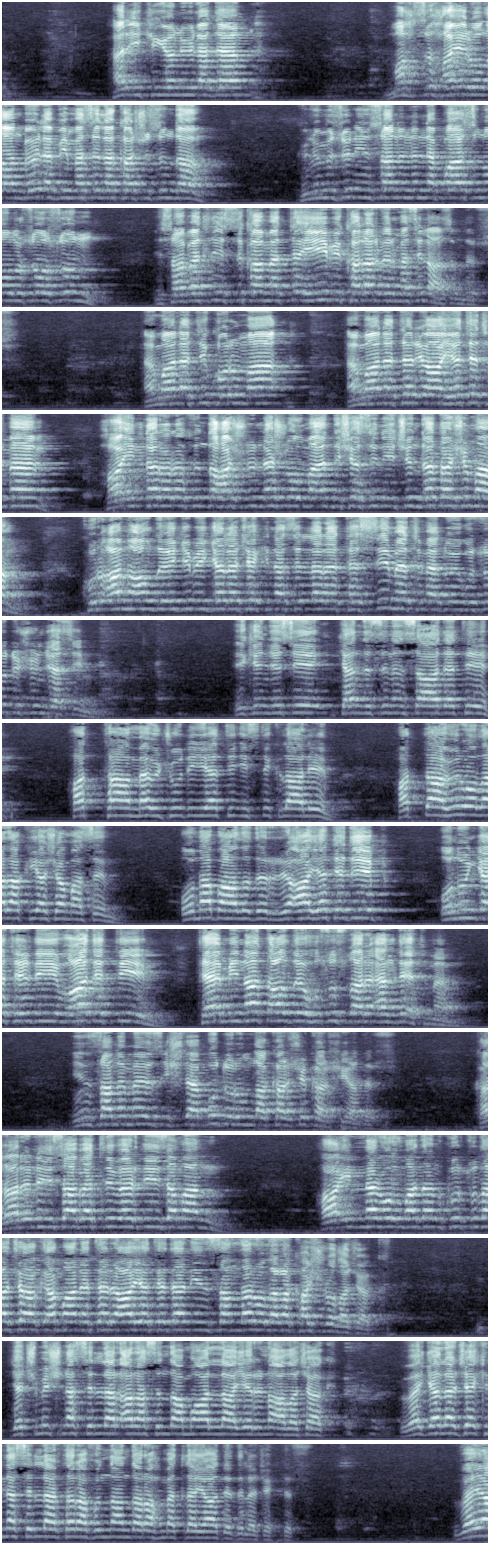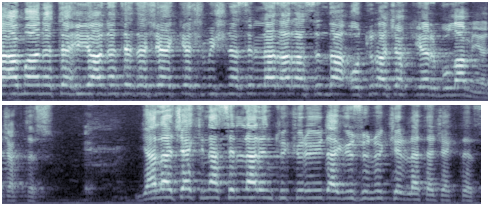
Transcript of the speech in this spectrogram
Her iki yönüyle de mahsı hayır olan böyle bir mesele karşısında günümüzün insanının ne pahasına olursa olsun isabetli istikamette iyi bir karar vermesi lazımdır. Emaneti koruma, emanete riayet etmem, hainler arasında haşrü neş olma endişesini içinde taşımam, Kur'an aldığı gibi gelecek nesillere teslim etme duygusu düşüncesim. İkincisi kendisinin saadeti, hatta mevcudiyeti istiklali, hatta hür olarak yaşaması, ona bağlıdır riayet edip onun getirdiği, vaat ettiğim, teminat aldığı hususları elde etmem. İnsanımız işte bu durumla karşı karşıyadır. Kararını isabetli verdiği zaman hainler olmadan kurtulacak, emanete riayet eden insanlar olarak haşrolacak. Geçmiş nesiller arasında mualla yerini alacak ve gelecek nesiller tarafından da rahmetle yad edilecektir. Veya emanete hiyanet edecek geçmiş nesiller arasında oturacak yer bulamayacaktır. Gelecek nesillerin tükürüğü de yüzünü kirletecektir.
